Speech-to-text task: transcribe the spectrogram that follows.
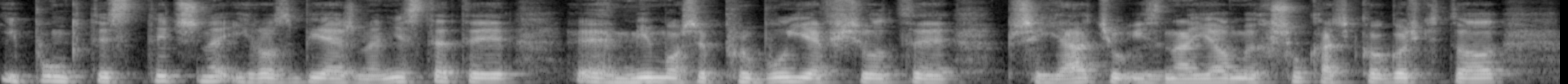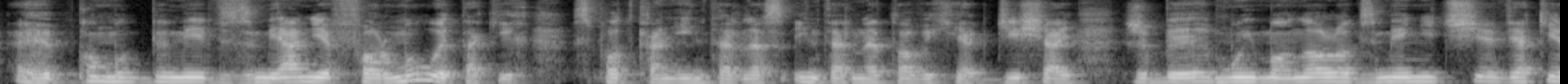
i punktystyczne, i rozbieżne. Niestety, e, mimo że próbuję wśród przyjaciół i znajomych szukać kogoś, kto E, pomógłby mi w zmianie formuły takich spotkań internetowych jak dzisiaj, żeby mój monolog zmienić w jaki,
